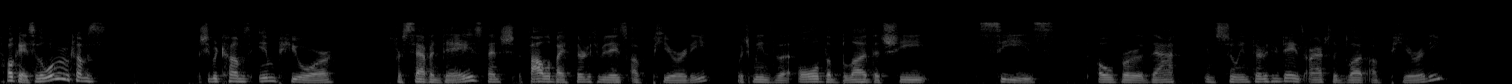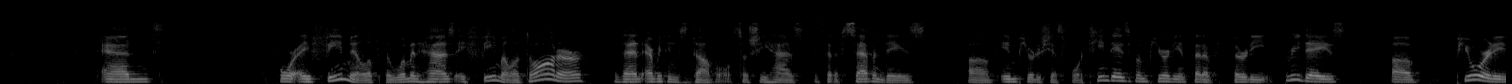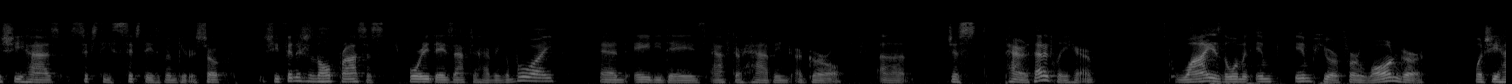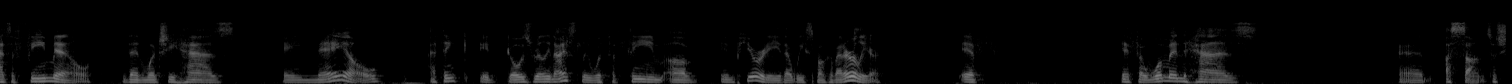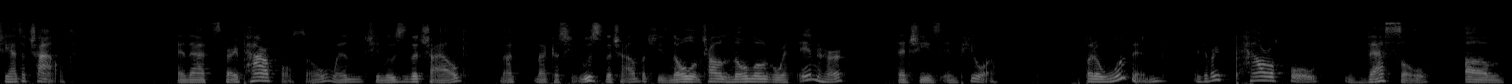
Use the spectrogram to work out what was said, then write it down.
Okay, so the woman becomes, she becomes impure for seven days, then followed by 33 days of purity, which means that all the blood that she sees over that ensuing 33 days are actually blood of purity. And for a female, if the woman has a female, a daughter, then everything's double. So she has, instead of seven days of impurity, she has 14 days of impurity. Instead of 33 days of purity, she has 66 days of impurity. So she finishes the whole process 40 days after having a boy and 80 days after having a girl. Uh, just parenthetically here, why is the woman imp- impure for longer when she has a female than when she has a male? I think it goes really nicely with the theme of impurity that we spoke about earlier. If if a woman has a, a son, so she has a child, and that's very powerful. So when she loses the child, not not because she loses the child, but she's no child is no longer within her, then she's impure. But a woman is a very powerful vessel of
